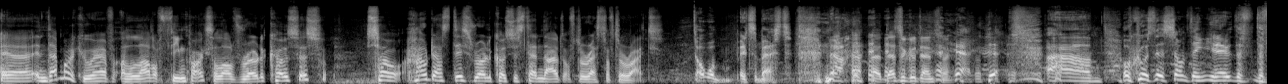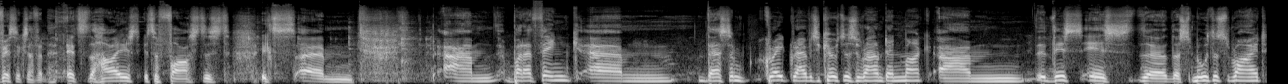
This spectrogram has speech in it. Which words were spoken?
Uh, in Denmark, you have a lot of theme parks, a lot of roller coasters. So, how does this roller coaster stand out of the rest of the rides? Oh, well, it's the best. No, That's a good answer. Yeah, um, of course, there's something, you know, the, the physics of it. It's the highest, it's the fastest, it's. Um, um, but I think um, there's some great gravity coasters around Denmark. Um, this is the, the smoothest ride.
